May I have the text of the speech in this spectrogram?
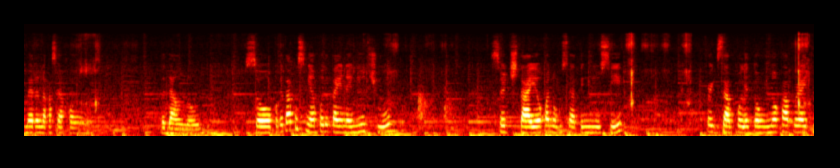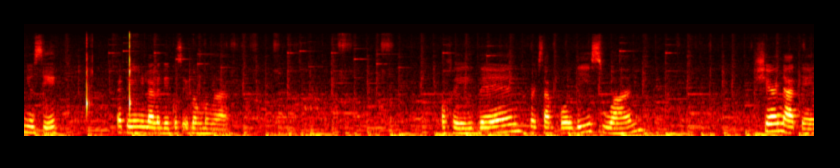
Meron na kasi akong na-download. So, pagkatapos nga, punta tayo ng YouTube. Search tayo kung anong gusto nating music. For example, itong no copyright music. Ito yung nilalagay ko sa ibang mga Okay, then, for example, this one, share natin.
